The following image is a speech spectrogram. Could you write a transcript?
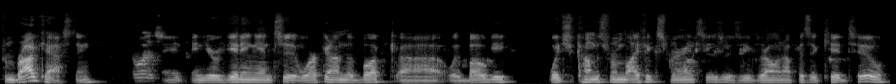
from broadcasting, and, and, you're getting into working on the book uh, with Bogey, which comes from life experiences as you growing up as a kid too.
